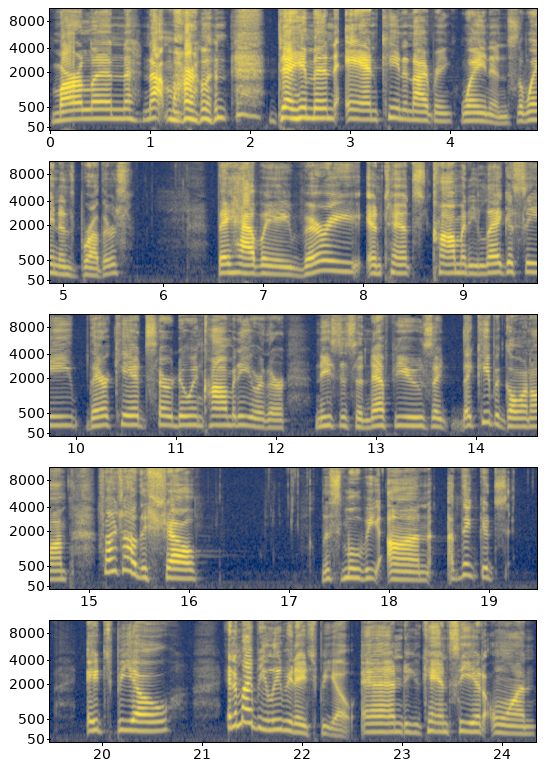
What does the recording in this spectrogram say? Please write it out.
Marlon, not Marlon, Damon and Keenen Ivory Wayans, the Wayans brothers. They have a very intense comedy legacy. Their kids are doing comedy or their nieces and nephews. They, they keep it going on. So I saw this show, this movie on, I think it's HBO, and it might be leaving HBO, and you can see it on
